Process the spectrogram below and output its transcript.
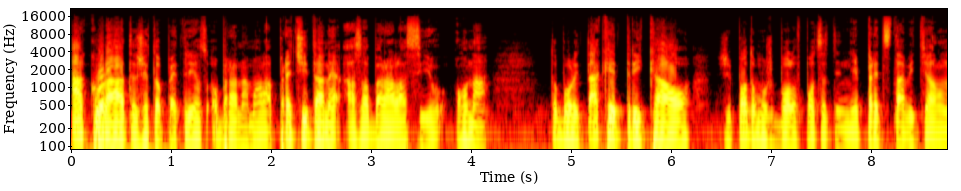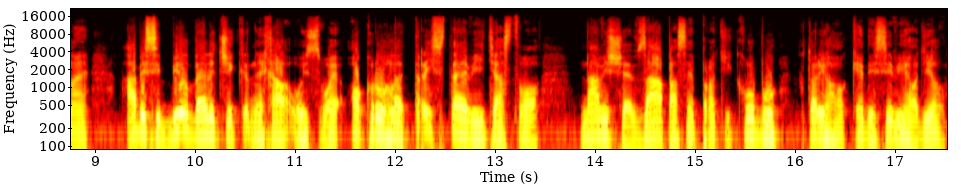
akurát, že to Patriots obrana mala prečítané a zobrala si ju ona. To boli také tri KO, že potom už bolo v podstate nepredstaviteľné aby si Bill Belichick nechal ujsť svoje okrúhle 300 víťazstvo navyše v zápase proti klubu, ktorý ho kedysi vyhodil.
